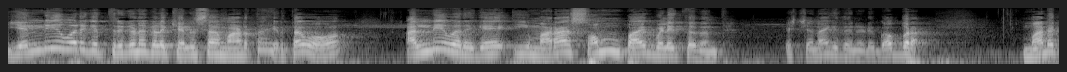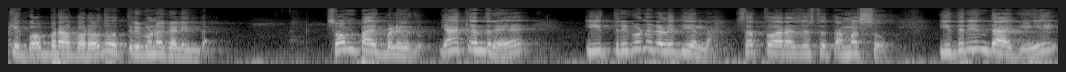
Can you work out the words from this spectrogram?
ಎಲ್ಲಿವರೆಗೆ ತ್ರಿಗುಣಗಳ ಕೆಲಸ ಮಾಡ್ತಾ ಇರ್ತಾವೋ, ಅಲ್ಲಿವರೆಗೆ ಈ ಮರ ಸೊಂಪಾಗಿ ಬೆಳೀತದಂತೆ. ಎಷ್ಟು ಚೆನ್ನಾಗಿದೆ ನೋಡಿ, ಗೊಬ್ಬರ. ಮರಕ್ಕೆ ಗೊಬ್ಬರ ಬರೋದು ತ್ರಿಗುಣಗಳಿಂದ. ಸೊಂಪಾಗಿ ಬೆಳೆಯೋದು. ಯಾಕಂದ್ರೆ ಈ ತ್ರಿಗುಣಗಳಿದೆಯಲ್ಲ ಸತ್ವ ರಜಸ್ಸು ತಮಸ್ಸು. ಇದರಿಂದಾಗಿ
